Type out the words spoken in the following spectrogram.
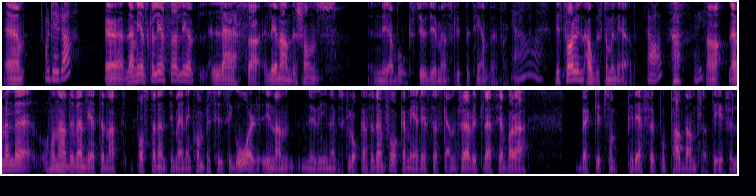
Eh, Och du då? Eh, nej, men jag ska läsa, le, läsa Lena Anderssons nya bok, Studier i mänskligt beteende. faktiskt. Ja. Visst var den Augustnominerad? Ja, visst. Ja, nej, men det, hon hade vänligheten att posta den till mig. Den kom precis igår, innan, nu innan vi skulle åka. Så den får åka med i resväskan. För övrigt läser jag bara böcker som pdf för paddan för att det är för,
